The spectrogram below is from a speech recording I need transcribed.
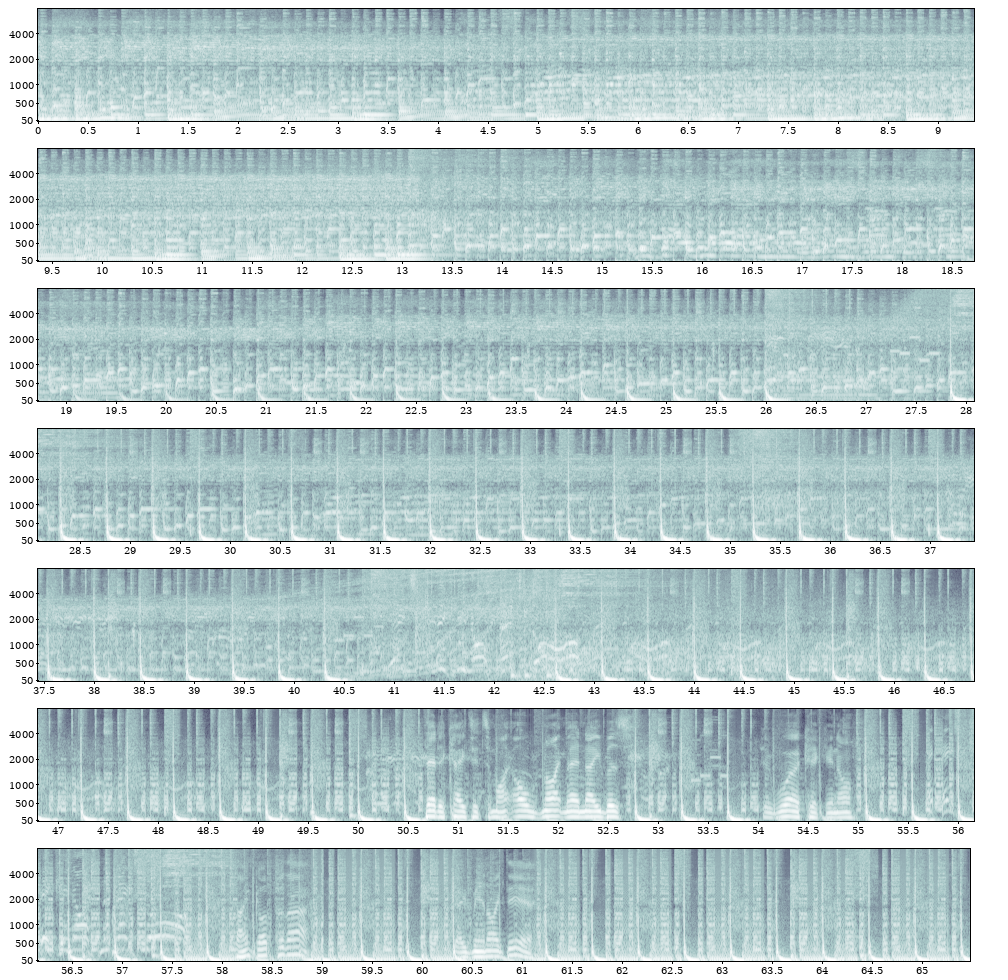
Dedicated to my old nightmare neighbours who were kicking off. Thank God for that. Gave me an idea.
